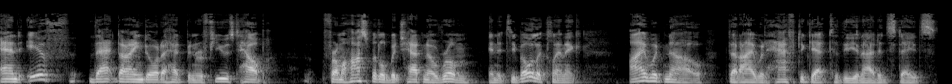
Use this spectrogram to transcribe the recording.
and if that dying daughter had been refused help from a hospital which had no room in its Ebola clinic, I would know that I would have to get to the United States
